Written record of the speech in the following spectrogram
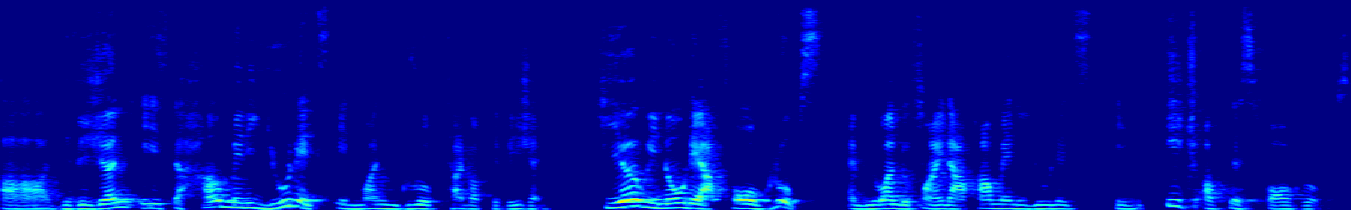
uh, division is the how many units in one group type of division. Here we know there are four groups and we want to find out how many units in each of these four groups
